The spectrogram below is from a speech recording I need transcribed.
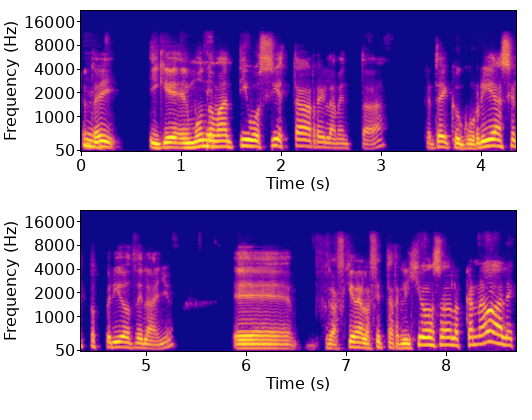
Mm. Y que el mundo más antiguo sí estaba reglamentada, que ocurría en ciertos periodos del año. Eh, las, las fiestas religiosas, los carnavales,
